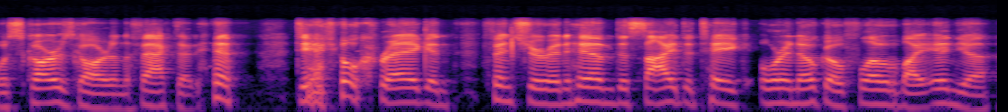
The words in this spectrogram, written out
with Skarsgård and the fact that him, Daniel Craig and Fincher and him decide to take Orinoco Flow by Enya.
